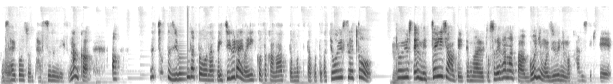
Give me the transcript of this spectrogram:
もう最高潮に達するんですよ。なんか、あ、ちょっと自分だとなんか1ぐらいのいいことかなって思ってたことが共有すると、うん共有して、えめっちゃいいじゃんって言ってもらえると、それがなんか5にも10にも感じてきて、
